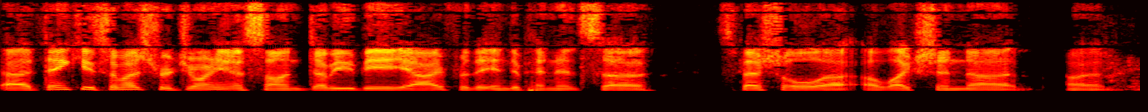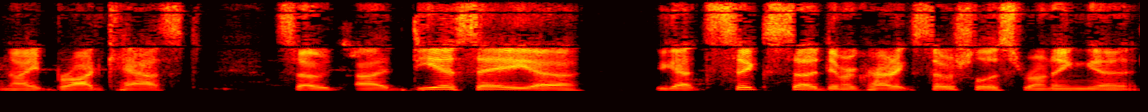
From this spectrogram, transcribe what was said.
hi. Uh, thank you so much for joining us on WBAI for the Independence uh, special uh, election uh, uh, night broadcast. So uh, DSA, uh, you got six uh, Democratic Socialists running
